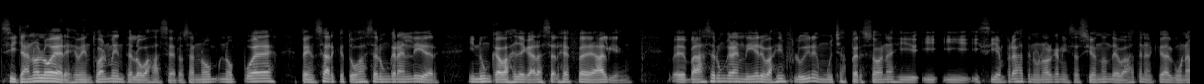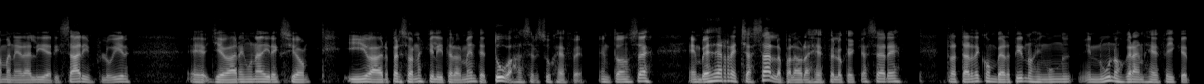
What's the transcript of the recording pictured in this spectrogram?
Si ya no lo eres, eventualmente lo vas a hacer. O sea, no, no puedes pensar que tú vas a ser un gran líder y nunca vas a llegar a ser jefe de alguien. Eh, vas a ser un gran líder y vas a influir en muchas personas y, y, siempre vas a tener una organización donde vas a tener que de alguna manera liderizar, influir eh, llevar en una dirección y va a haber personas que literalmente tú vas a ser su jefe. Entonces, en vez de rechazar la palabra jefe, lo que hay que hacer es tratar de convertirnos en, un, en unos gran jefes y que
